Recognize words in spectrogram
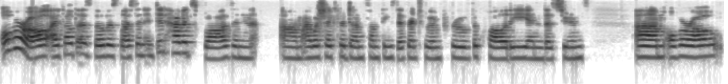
overall, I felt as though this lesson, it did have its flaws and um, I wish I could have done some things different to improve the quality and the students' um, overall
